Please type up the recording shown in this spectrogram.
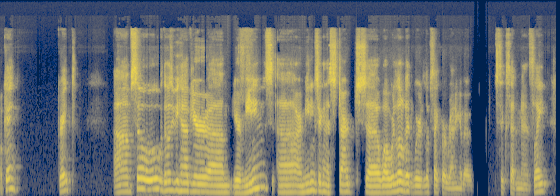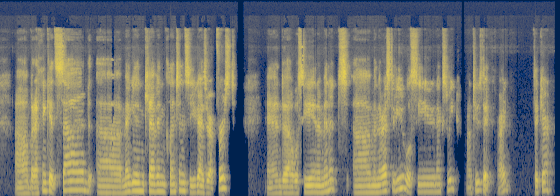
Okay, great. Um, so those of you have your um, your meetings, uh, our meetings are going to start. Uh, well, we're a little bit. We're looks like we're running about six seven minutes late, um, but I think it's Sad, uh, Megan, Kevin, Clinton. So you guys are up first, and uh, we'll see you in a minute. Um, and the rest of you, we'll see you next week on Tuesday. All right, take care.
